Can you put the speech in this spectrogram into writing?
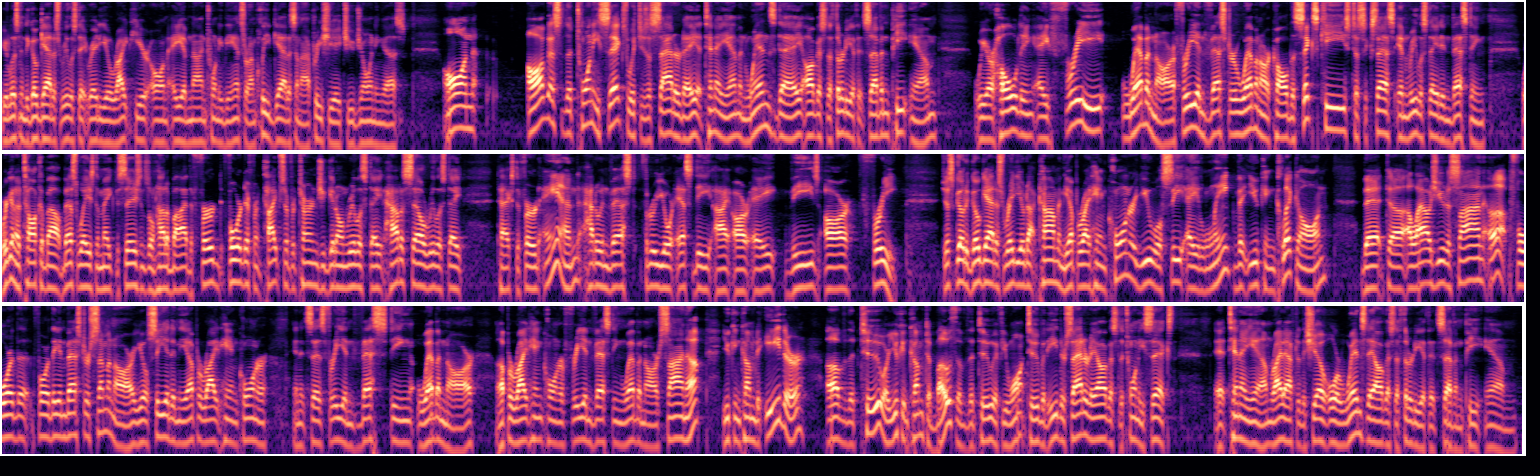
you're listening to Go Gaddis Real Estate Radio right here on AM 920 The Answer. I'm Cleve Gaddis, and I appreciate you joining us on August the 26th, which is a Saturday at 10 a.m., and Wednesday, August the 30th at 7 p.m., we are holding a free webinar, a free investor webinar called The Six Keys to Success in Real Estate Investing. We're going to talk about best ways to make decisions on how to buy the four different types of returns you get on real estate, how to sell real estate tax deferred, and how to invest through your SDIRA. These are free. Just go to gogaddisradio.com. In the upper right hand corner, you will see a link that you can click on that uh, allows you to sign up for the for the investor seminar. You'll see it in the upper right hand corner, and it says free investing webinar. Upper right hand corner, free investing webinar. Sign up. You can come to either of the two, or you can come to both of the two if you want to, but either Saturday, August the 26th at 10 a.m. right after the show, or Wednesday, August the 30th at 7 p.m.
